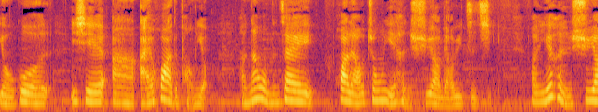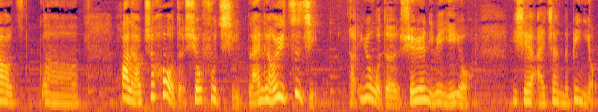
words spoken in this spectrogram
有过一些啊、癌化的朋友，好，那我们在化疗中也很需要疗愈自己。也很需要，呃，化疗之后的修复期来疗愈自己。啊，因为我的学员里面也有一些癌症的病友，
